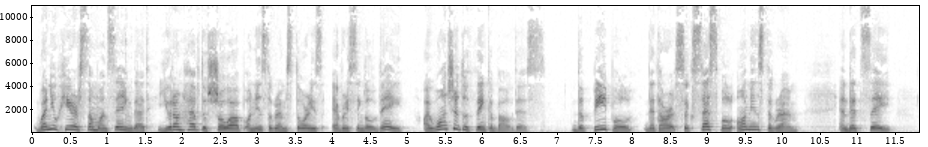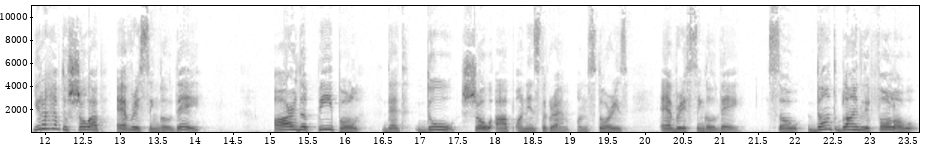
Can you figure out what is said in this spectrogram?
When you hear someone saying that you don't have to show up on Instagram stories every single day, I want you to think about this. The people that are successful on Instagram and that say, you don't have to show up every single day, are the people that do show up on Instagram on stories every single day. So don't blindly follow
